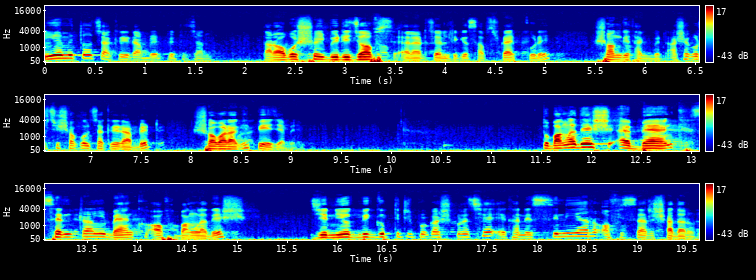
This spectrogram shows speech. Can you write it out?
নিয়মিত চাকরির আপডেট পেতে চান, তারা অবশ্যই বিডি জবস অ্যালার্ট চ্যানেলটিকে সাবস্ক্রাইব করে সঙ্গে থাকবেন। আশা করছি সকল চাকরির আপডেট সবার আগে পেয়ে যাবেন। তো Bangladesh bank, central bank of Bangladesh যে নিয়োগ বিজ্ঞপ্তিটি প্রকাশ করেছে, এখানে সিনিয়র অফিসার সাধারণ।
